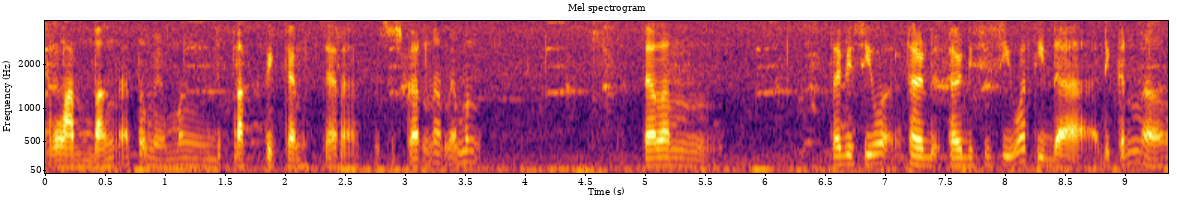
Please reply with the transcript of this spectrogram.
lambang atau memang dipraktikkan secara khusus karena memang dalam tradisi Siwa- trad- tradisi Siwa tidak dikenal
